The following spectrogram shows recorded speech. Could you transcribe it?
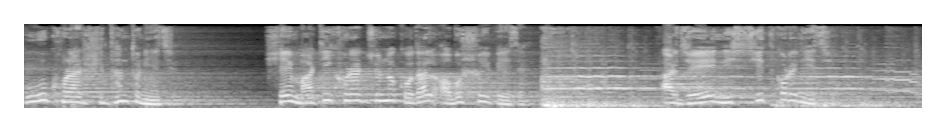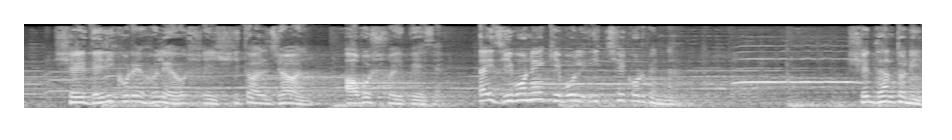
কুয়ো খোঁড়ার সিদ্ধান্ত নিয়েছে, সে মাটি খোঁড়ার জন্য কোদাল অবশ্যই পেয়ে যায়। আর যে নিশ্চিত করে নিয়েছে সে দেরি করে হলেও সেই শীতল জল অবশ্যই পেয়ে যায়। তাই জীবনে কেবল ইচ্ছে করবেন না। সিদ্ধান্ত নিন।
